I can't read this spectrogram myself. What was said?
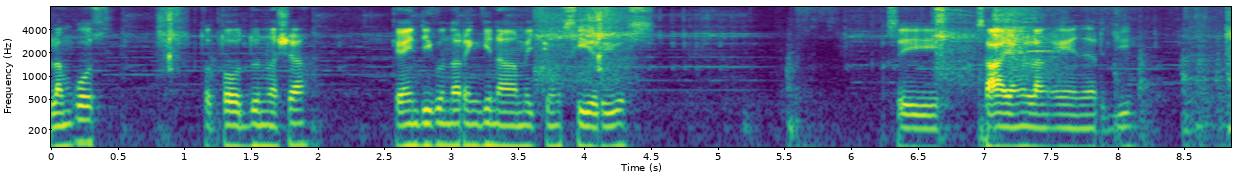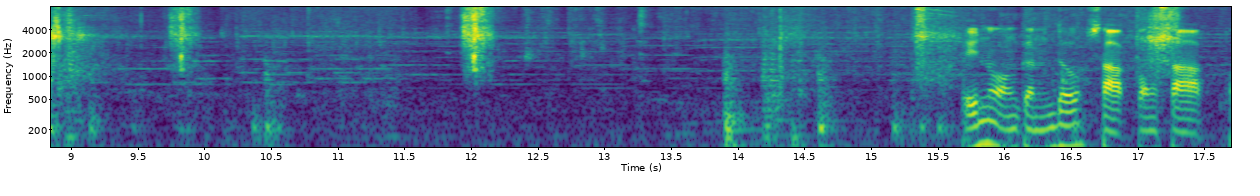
alam ko totodo na siya. Kaya hindi ko na rin ginamit yung serious kasi sayang lang energy. Ayun o ang ganda oh. saktong sakto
